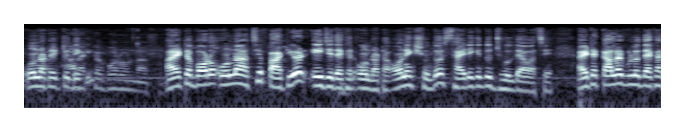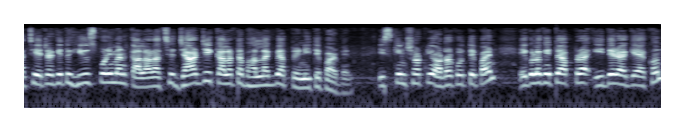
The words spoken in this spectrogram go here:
ওনাটা একটু দেখি। একটা বড় ওড়না আছে। আর একটা বড় ওনা আছে পার্টিয়ার এই যে দেখেন ওনাটা অনেক সুন্দর সাইডে কিন্তু ঝুল দেওয়া আছে। আর এটা কালারগুলো দেখাচ্ছি এটার কিন্তু হিউজ পরিমাণ কালার আছে। যার যে কালারটা ভালো লাগবে আপনি নিতে পারবেন। স্ক্রিনশট নিয়ে অর্ডার করতে পারেন। এগুলো কিন্তু আপনারা ঈদের আগে এখন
